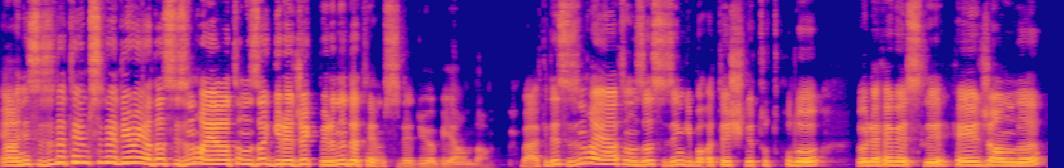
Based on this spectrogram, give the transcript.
Yani sizi de temsil ediyor ya da sizin hayatınıza girecek birini de temsil ediyor bir yandan. Belki de sizin hayatınıza sizin gibi ateşli, tutkulu, böyle hevesli, heyecanlı,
